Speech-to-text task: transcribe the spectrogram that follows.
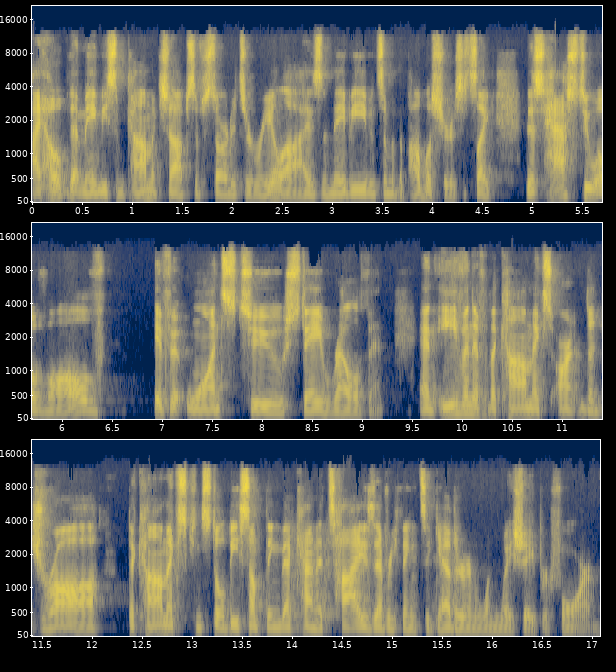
i hope that maybe some comic shops have started to realize and maybe even some of the publishers it's like this has to evolve if it wants to stay relevant. And even if the comics aren't the draw the comics can still be something that kind of ties everything together in one way shape or form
